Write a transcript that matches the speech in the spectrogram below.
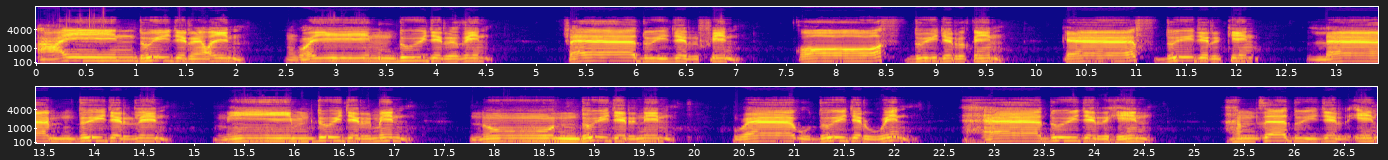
আইন দুই জের আইন গইন দুই জের গিন ফা দুই জের ফিন কফ দুই জেরকিন ক্যাফ দুই জেরকিন ল্যাম, দুই জেরলিন মিম, দুই জেরমিন নুন, দুই জেরনিন ওয়াও দুই জেরউইন হা দুই জেরহিন হামজা, দুই জেরইন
